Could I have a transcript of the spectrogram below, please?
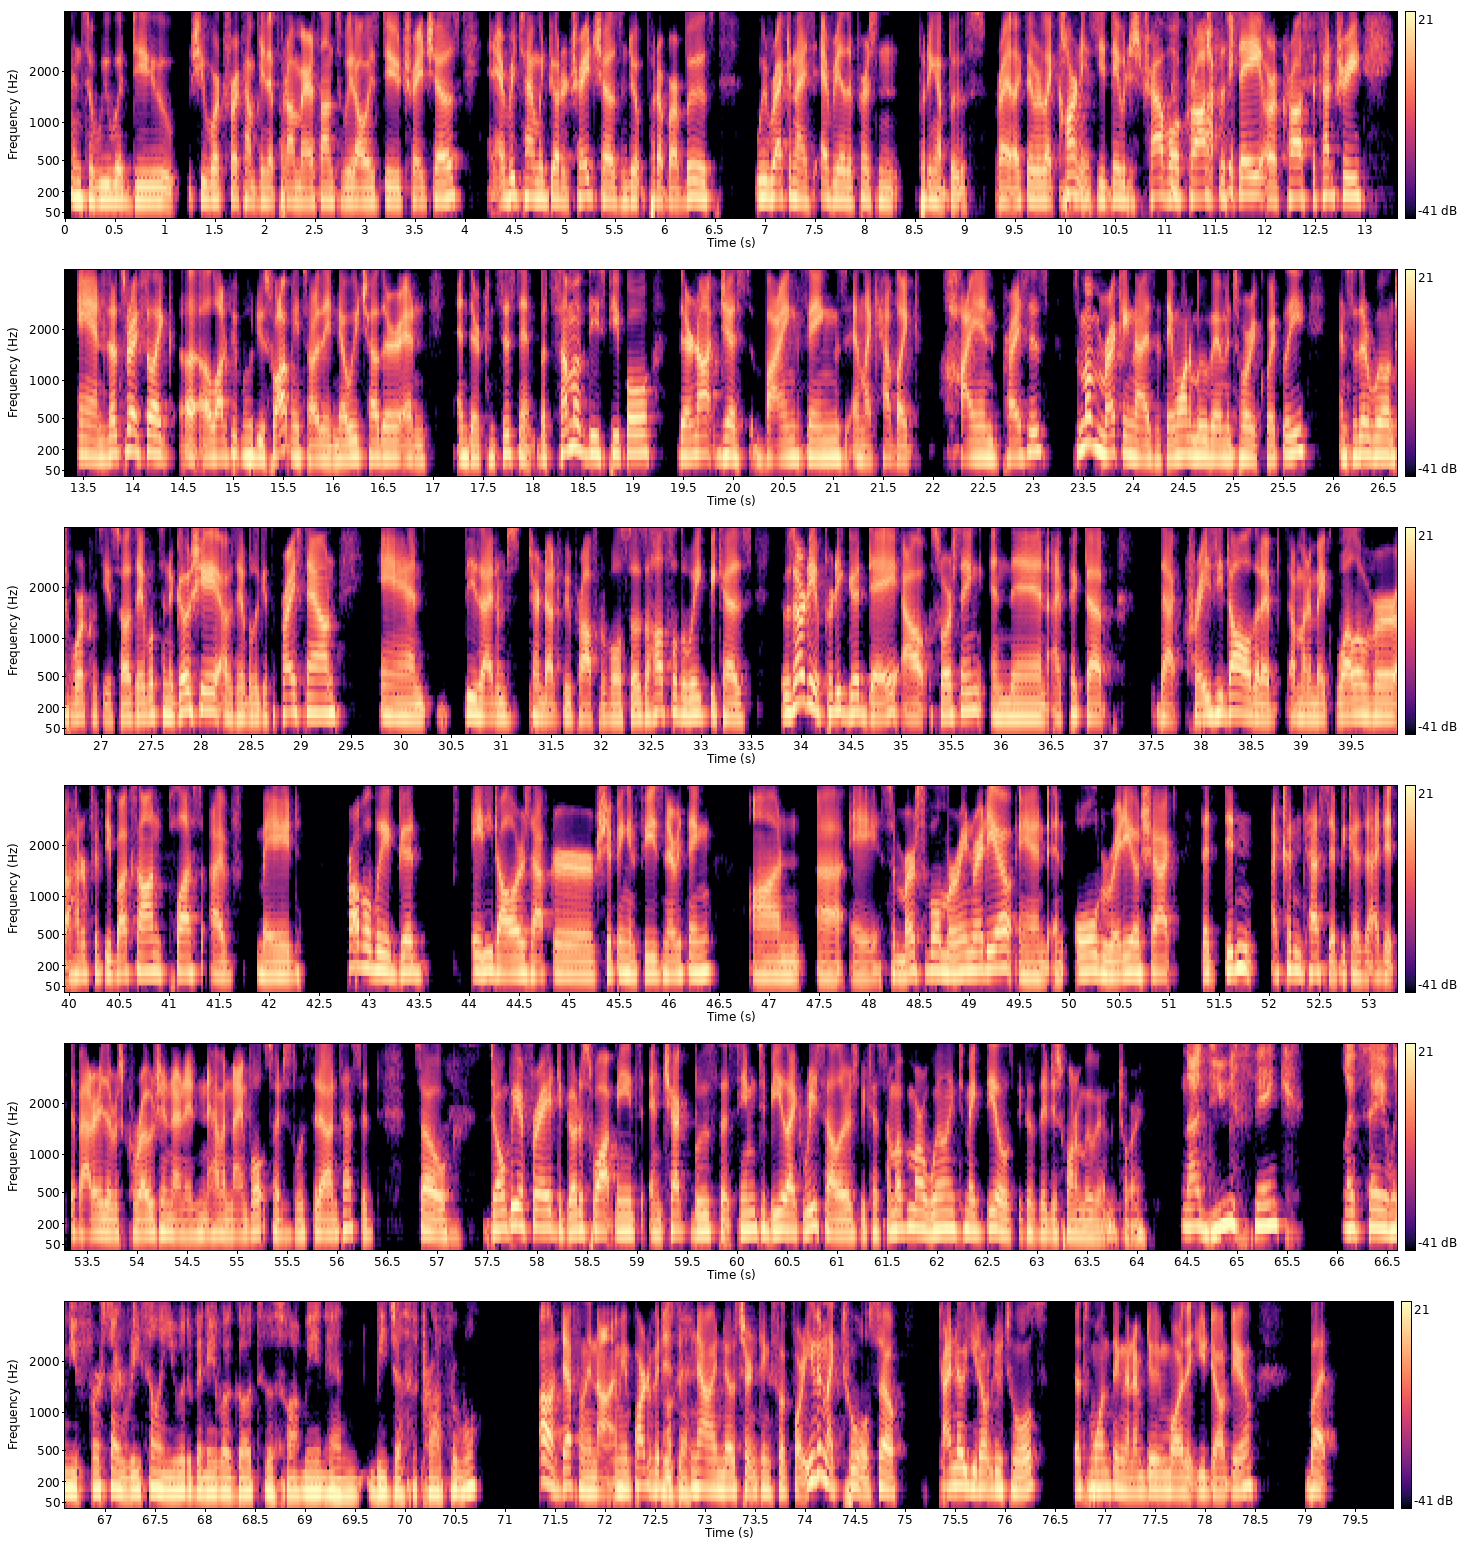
And so we would do, she worked for a company that put on marathons. So we'd always do trade shows. And every time we'd go to trade shows and do it, put up our booth, we recognized every other person putting up booths, right? Like they were like mm-hmm. carnies. You- They would just travel across the state or across the country. And that's what I feel like a, a lot of people who do swap meets are. They know each other and and they're consistent. But some of these people, they're not just buying things and like have like high end prices. Some of them recognize that they want to move inventory quickly, and so they're willing to work with you. So I was able to negotiate. I was able to get the price down, and these items turned out to be profitable. So it was a hustle of the week because it was already a pretty good day outsourcing, and then I picked up that crazy doll that I, I'm going to make well over 150 bucks on. Plus, I've made probably a good $80 after shipping and fees and everything on uh, a submersible marine radio and an old Radio Shack that didn't I couldn't test it because I did the battery there was corrosion and I didn't have a 9 volt so I just listed it untested. So Nice. don't be afraid to go to swap meets and check booths that seem to be like resellers because some of them are willing to make deals because they just want to move inventory. Now, do you think, let's say when you first started reselling, you would have been able to go to the swap meet and be just as profitable? Oh, definitely not. I mean, part of it is Okay. now I know certain things to look for, even like tools. So I know you don't do tools. That's one thing that I'm doing more that you don't do. But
